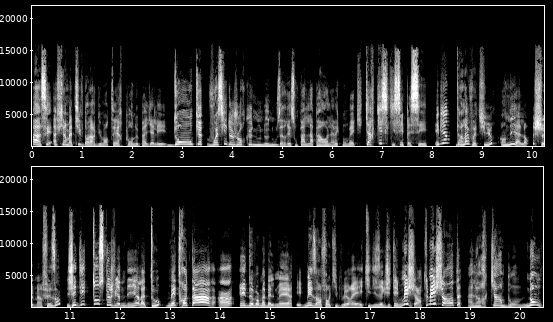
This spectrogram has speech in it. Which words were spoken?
pas assez affirmatif dans l'argumentaire pour ne pas y aller. Donc, voici deux jours que nous ne nous adressons pas la parole avec mon mec, car qu'est-ce qui s'est passé? Eh bien, dans la voiture, en y allant, chemin faisant, j'ai dit tout ce que je viens de dire, là tout, mais trop tard, hein, et devant ma belle-mère, et mes enfants qui pleuraient, et qui disaient que j'étais méchante, méchante, alors qu'un bon non,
